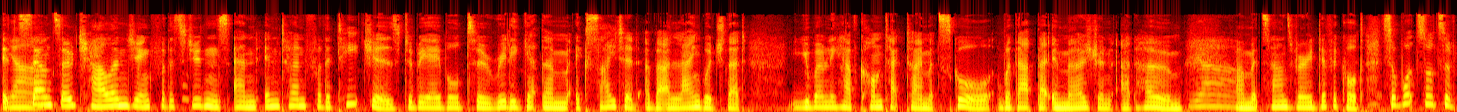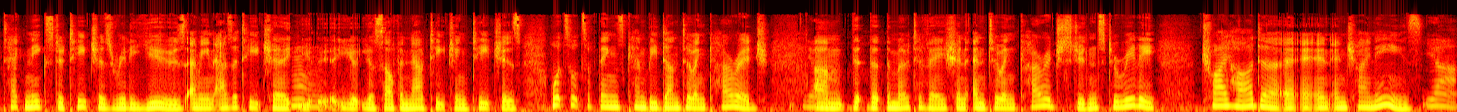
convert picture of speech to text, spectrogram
it yeah. sounds so challenging for the students and in turn for the teachers to be able to really get them excited about a language that you only have contact time at school without that immersion at home. Yeah. Um, it sounds very difficult. So, what sorts of techniques do teachers really use? I mean, as a teacher, mm. you, you, yourself and now teaching teachers, what sorts of things can be done to encourage yeah. um, the, the, the motivation and to encourage students to really try harder in, in, in Chinese? Yeah.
